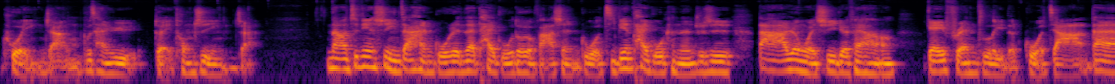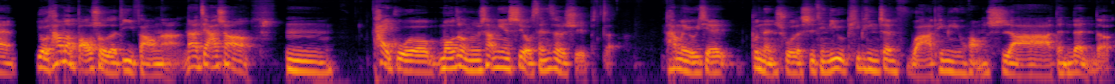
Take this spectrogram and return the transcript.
扩影展，我们不参与对同志影展。那这件事情在韩国人在泰国都有发生过，即便泰国可能就是大家认为是一个非常 gay friendly 的国家，但有他们保守的地方啊。那加上嗯，泰国某种程度上面是有 censorship 的，他们有一些不能说的事情，例如批评政府啊、批评皇室啊等等的。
